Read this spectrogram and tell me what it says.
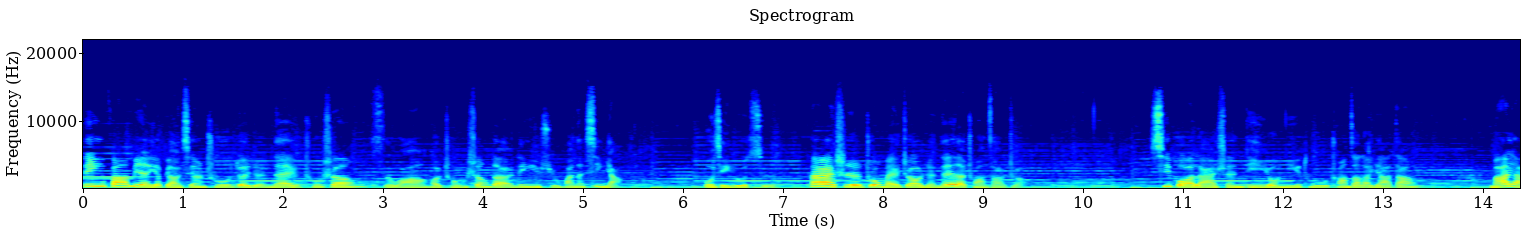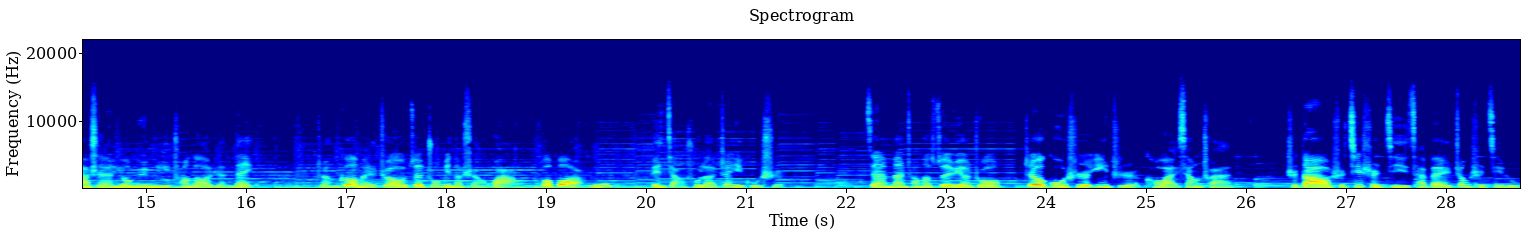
另一方面也表现出对人类出生、死亡和重生的另一循环的信仰。不仅如此，它还是中美洲人类的创造者。希伯来神邸用泥土创造了亚当，玛雅神用玉米创造了人类。整个美洲最著名的神话《波波尔乌》便讲述了这一故事。在漫长的岁月中，这个故事一直口耳相传，直到17世纪才被正式记录。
